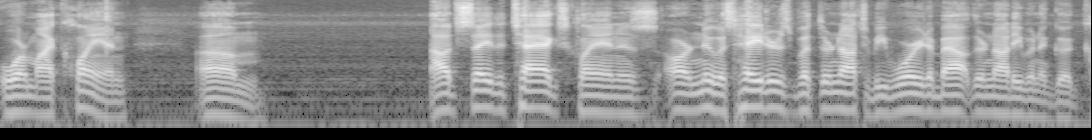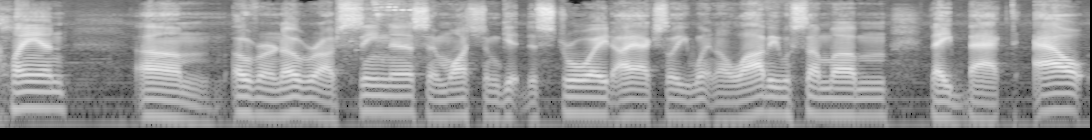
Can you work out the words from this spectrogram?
or my clan. Um, I'd say the Tags clan is our newest haters, but they're not to be worried about. They're not even a good clan um, over and over. I've seen this and watched them get destroyed. I actually went in a lobby with some of them. They backed out.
